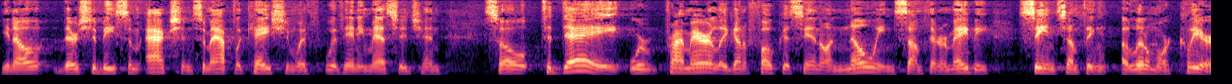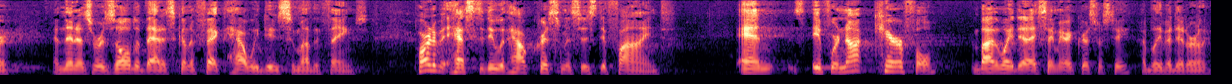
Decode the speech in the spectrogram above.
You know, there should be some action, some application with, with any message. And so today, we're primarily going to focus in on knowing something or maybe seeing something a little more clear. And then as a result of that, it's going to affect how we do some other things. Part of it has to do with how Christmas is defined. And if we're not careful, and by the way, did I say Merry Christmas to you? I believe I did earlier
